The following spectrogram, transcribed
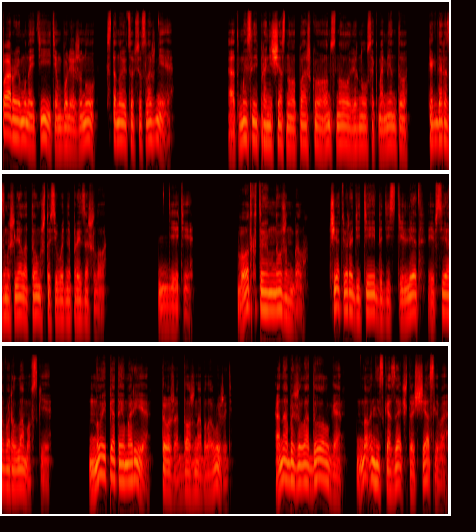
пару ему найти, и тем более жену, становится все сложнее. От мыслей про несчастного Пашку он снова вернулся к моменту, когда размышлял о том, что сегодня произошло. Дети. Вот кто им нужен был. Четверо детей до десяти лет и все варламовские. Ну и пятая Мария тоже должна была выжить. Она бы жила долго, но не сказать, что счастлива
